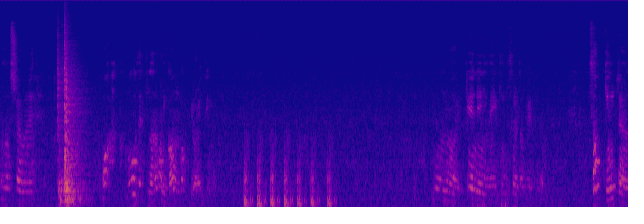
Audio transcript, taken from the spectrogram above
よし、危ね。わ、クローゼットの中にガウンがって言われている。もうない。丁寧にメイキングされたベッドだ。さっき見たよね。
